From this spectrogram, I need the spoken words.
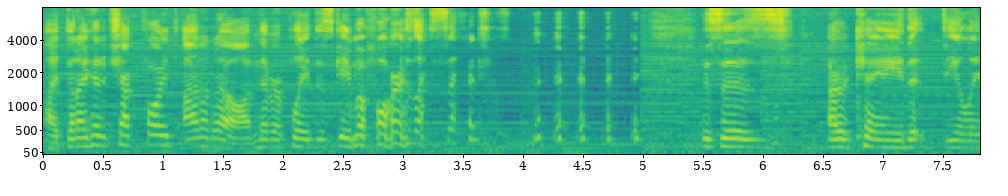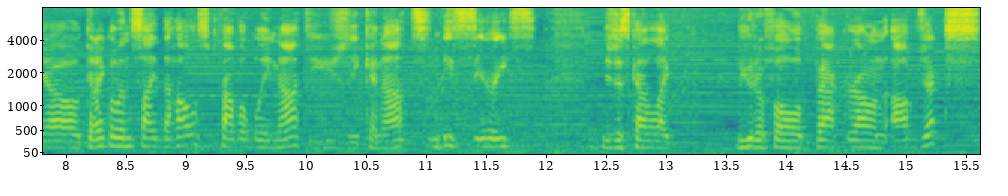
Uh, did I hit a checkpoint? I don't know. I've never played this game before, as I said. this is arcade dealio. Can I go inside the house? Probably not. You usually cannot in these series. You just kind of like beautiful background objects.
